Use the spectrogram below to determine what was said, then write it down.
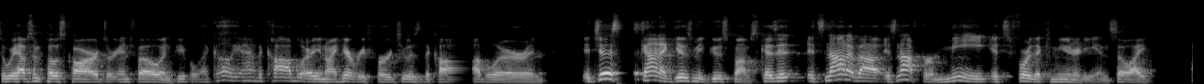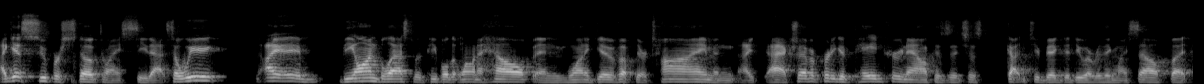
So we have some postcards or info, and people like, oh, yeah, the cobbler. You know, I hear it referred to as the cobbler. And it just kind of gives me goosebumps because it it's not about it's not for me it's for the community and so i i get super stoked when i see that so we i am beyond blessed with people that want to help and want to give up their time and i, I actually have a pretty good paid crew now because it's just gotten too big to do everything myself but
